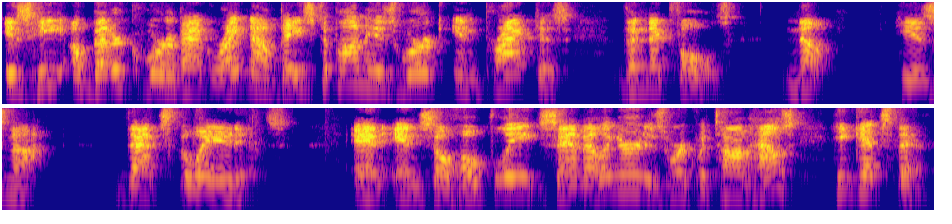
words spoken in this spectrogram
Is he a better quarterback right now based upon his work in practice than Nick Foles? No, he is not. That's the way it is. And and so hopefully Sam Ehlinger and his work with Tom House, he gets there.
